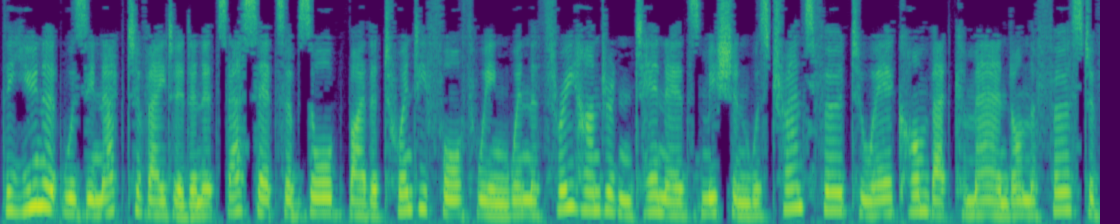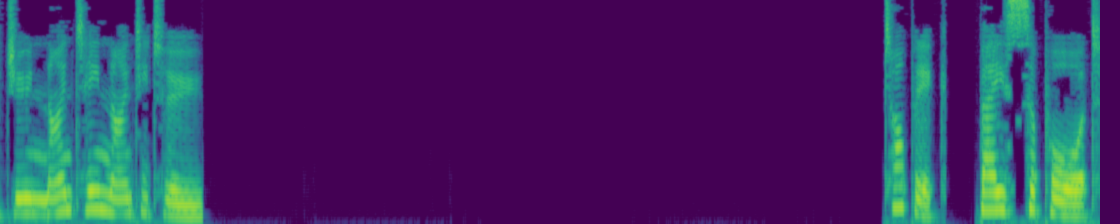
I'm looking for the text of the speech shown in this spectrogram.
The unit was inactivated and its assets absorbed by the 24th Wing when the 310 EDS mission was transferred to Air Combat Command on 1 June 1992. Base support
